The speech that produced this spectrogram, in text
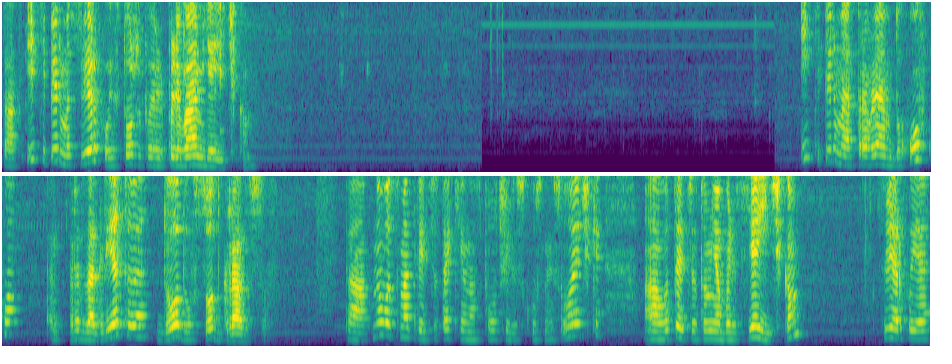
Так, и теперь мы сверху их тоже поливаем яичком. И теперь мы отправляем в духовку разогретую до 200 градусов. Так, ну вот смотрите, вот такие у нас получились вкусные слоечки. А вот эти вот у меня были с яичком. Сверху я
